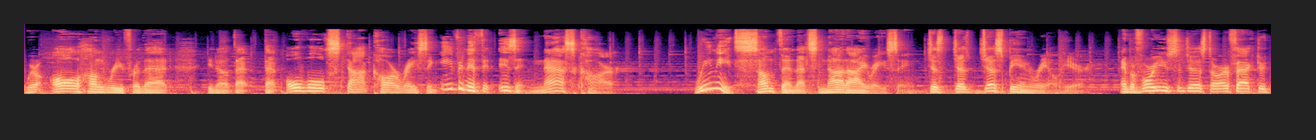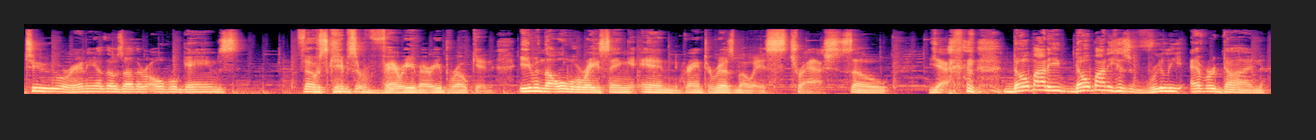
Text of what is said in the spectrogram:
We're all hungry for that, you know, that, that oval stock car racing, even if it isn't NASCAR. We need something that's not iRacing. Just, just, just being real here. And before you suggest rFactor 2 or any of those other oval games, those games are very, very broken. Even the oval racing in Gran Turismo is trash. So yeah, nobody nobody has really ever done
